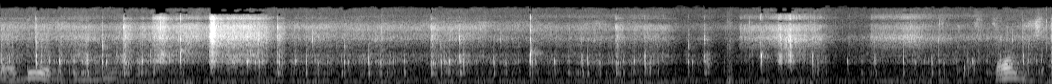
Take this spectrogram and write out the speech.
you got to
